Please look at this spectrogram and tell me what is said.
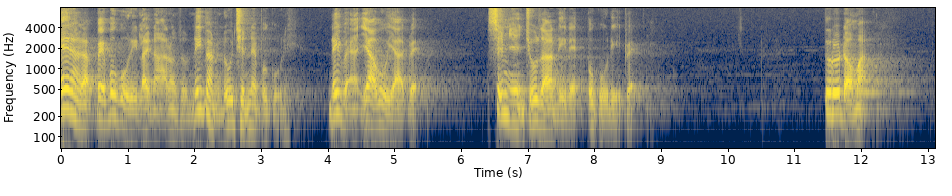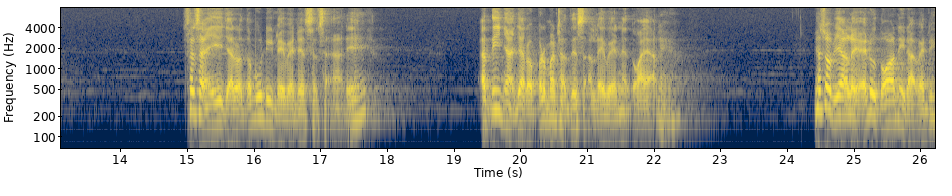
အဲ့ဒါကပဲပုဂ္ဂိုလ်တွေလိုက်နာအောင်ဆိုနိဗ္ဗာန်လိုချင်တဲ့ပုဂ္ဂိုလ်တွေနိဗ္ဗာန်ရဖို့ရအတွက်အစင်မြင်ကြိုးစားနေတဲ့ပုဂ္ဂိုလ်တွေအတွက်သူတို့တောင်မှ ဆက်ဆံရေးကြတော့သမုဒိလည်းပဲနဲ့ဆက်ဆံရတယ်အတိညာကြတော့ပရမတ္ထသစ္စာလည်းပဲနဲ့သွားရတယ်မြတ်စွာဘုရားလည်းအဲ့လိုသွားနေတာပဲလေ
